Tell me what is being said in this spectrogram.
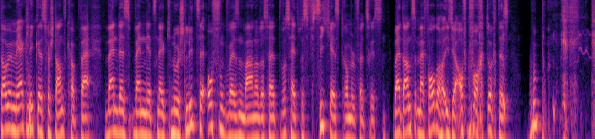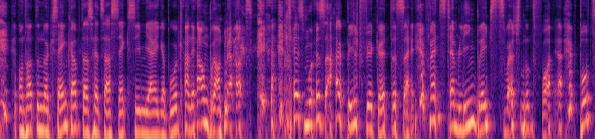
da hab ich mehr Klick als Verstand gehabt, weil wenn das, wenn jetzt nicht nur Schlitze offen gewesen waren oder so etwas, hätte man sicher das Trommelfell zerrissen. Weil dann, mein Vater ist ja aufgewacht durch das Wupp und hat dann nur gesehen gehabt, dass jetzt ein sechs-, siebenjähriger Bub keine Augenbrauen mehr hat. Das muss auch ein Bild für Götter sein. Wenn du dem liegen bringst, zwei Stunden vorher, putz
